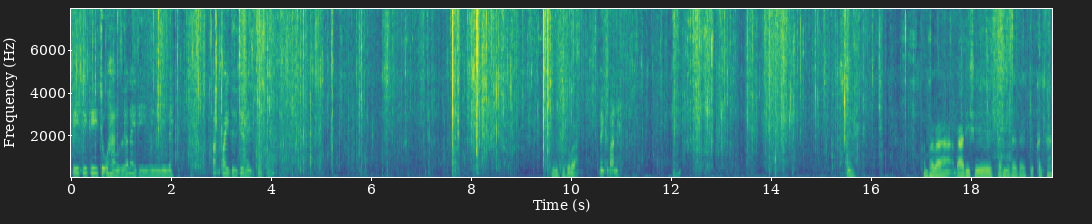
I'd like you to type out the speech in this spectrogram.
Cái cái cái chỗ hàng dứa này thì mình nhìn này. Bạn quay từ trên này quay xuống đây thưa các bạn. Đây các bạn này. Đấy. đây này. không phải bà bà đi xe xem như thế đây chỗ cảnh sát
